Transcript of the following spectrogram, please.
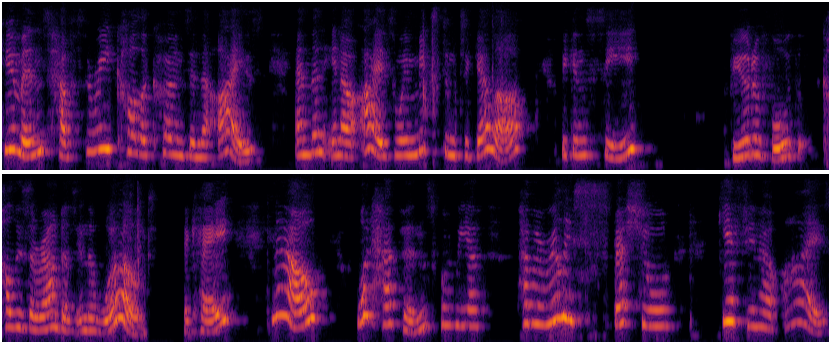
humans have three color cones in their eyes. And then in our eyes, we mix them together, we can see beautiful colors around us in the world. Okay. Now, what happens when we have a really special gift in our eyes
